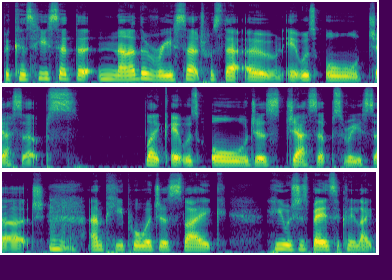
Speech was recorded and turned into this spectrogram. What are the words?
because he said that none of the research was their own. It was all Jessup's. Like it was all just Jessup's research, and people were just like, he was just basically like,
